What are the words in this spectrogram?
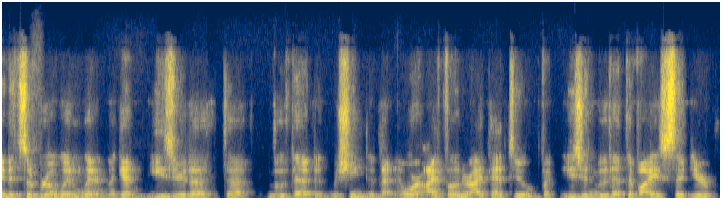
And it's a real win-win. Again, easier to, to move that machine that or iPhone or iPad too, but easier to move that device that you're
